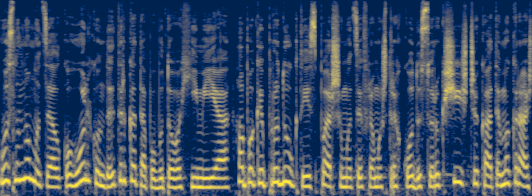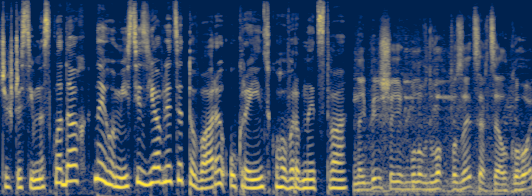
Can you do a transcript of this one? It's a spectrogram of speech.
В основному це алкоголь, кондитерка та побутова хімія. А поки продукти із першими цифрами штрих-коду 46 чекатиме кращих часів на складах, на його місці з'являться товари українського виробництва. Найбільше їх було в двох позиціях: це алкоголь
